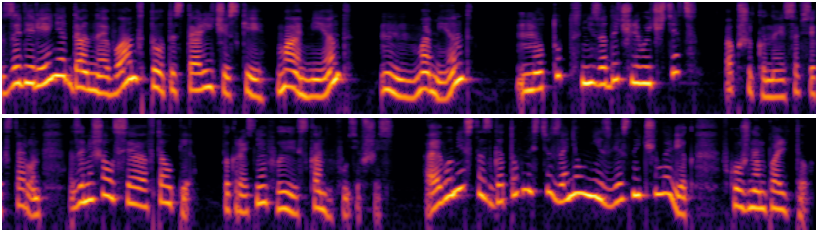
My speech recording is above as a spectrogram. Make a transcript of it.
Заверение, данное вам в тот исторический момент, момент, но тут незадачливый чтец, обшиканный со всех сторон, замешался в толпе, покраснев и сконфузившись. А его место с готовностью занял неизвестный человек в кожаном пальто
